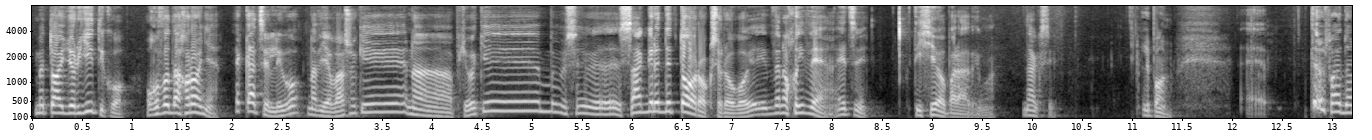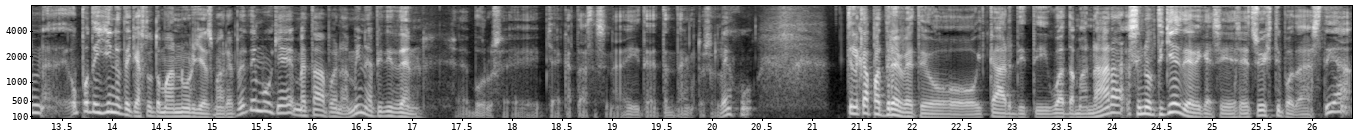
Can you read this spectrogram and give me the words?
με το αγιοργήτικο 80 χρόνια. Ε, κάτσε λίγο να διαβάσω και να πιω και σε- σαν γκρεντετόρο, ξέρω εγώ. Ε, Δεν έχω ιδέα, έτσι. Τυχαίο παράδειγμα. Εντάξει. Λοιπόν, ε, τέλος πάντων, ε, οπότε γίνεται και αυτό το μανούριασμα, ρε παιδί μου, και μετά από ένα μήνα, επειδή δεν ε, μπορούσε πια η κατάσταση να είτε δεν ήταν εκτός ελέγχου, τελικά παντρεύεται ο Ικάρντι τη Γουάντα Μανάρα, συνοπτικές διαδικασίες, έτσι, όχι τίποτα αστεία.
